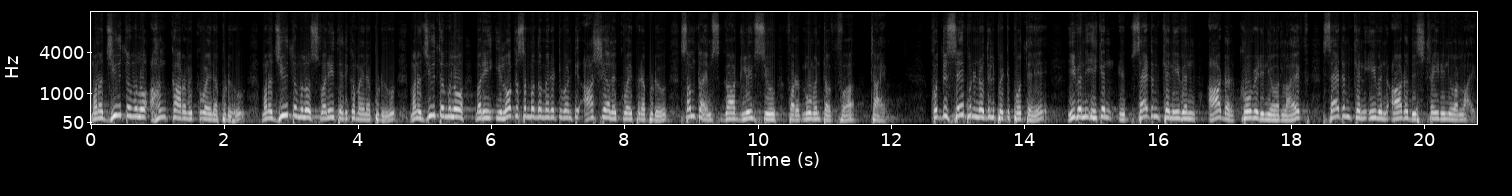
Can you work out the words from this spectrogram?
మన జీవితంలో అహంకారం ఎక్కువైనప్పుడు మన జీవితంలో స్వనీతి అధికమైనప్పుడు మన జీవితంలో మరి ఈ లోక సంబంధమైనటువంటి ఆశయాలు ఎక్కువైపోయినప్పుడు sometimes God leaves you for moment of time కొద్దిసేపు నేను వదిలిపెట్టిపోతే ఈవెన్ ఈ can Satan can even order COVID in your life Satan can even order the strain in your life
